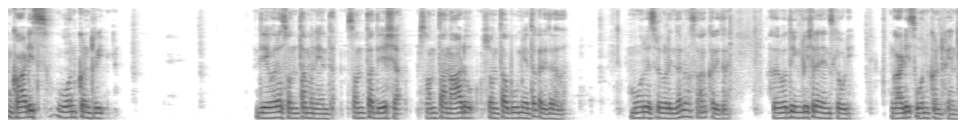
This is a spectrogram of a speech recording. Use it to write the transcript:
ಗಾಡ್ ಇಸ್ ಓನ್ ಕಂಟ್ರಿ ದೇವರ ಸ್ವಂತ ಮನೆ ಅಂತ. ಸ್ವಂತ ದೇಶ. ಸ್ವಂತ ನಾಡು, ಸ್ವಂತ ಭೂಮಿ ಅಂತ ಕರೀತಾರೆ ಅದು. ಮೂರು ಹೆಸರುಗಳಿಂದಲೂ ಸಹ ಕರೀತಾರೆ. ಅದ್ರ ಬಗ್ಗೆ ಇಂಗ್ಲೀಷಲ್ಲೇ ನೆನೆಸ್ಕೊಬಿಡಿ. ಗಾಡ್ ಈಸ್ ಓನ್ ಕಂಟ್ರಿ ಅಂತ.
